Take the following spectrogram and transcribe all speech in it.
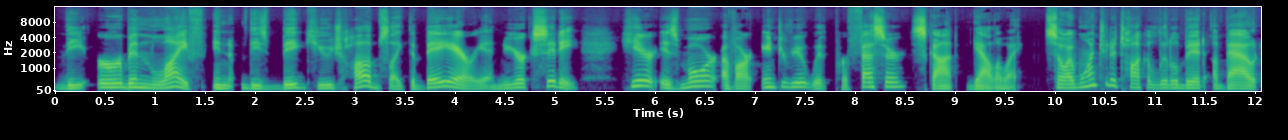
the urban life in these big, huge hubs like the Bay Area, New York City? Here is more of our interview with Professor Scott Galloway. So, I want you to talk a little bit about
